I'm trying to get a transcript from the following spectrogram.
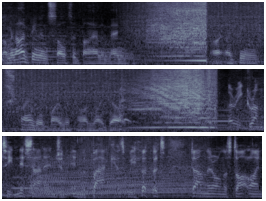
I mean, I've been insulted by Alain Menu. I, have been strangled by Rickard Rydell. Very grunty Nissan engine in the back, as we heard down there on the start line.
